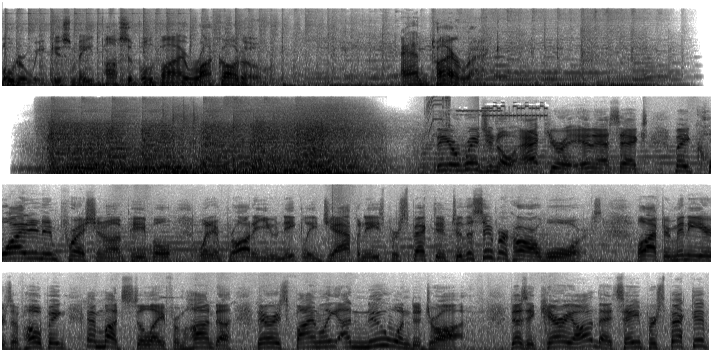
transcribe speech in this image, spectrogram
MotorWeek is made possible by Rock Auto and Tire Rack. The original Acura NSX made quite an impression on people when it brought a uniquely Japanese perspective to the supercar wars. Well, after many years of hoping and much delay from Honda, there is finally a new one to drive. Does it carry on that same perspective,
